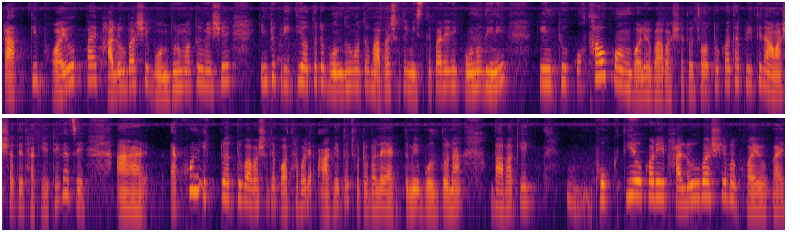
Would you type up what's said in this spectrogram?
প্রাপ্তি ভয়ও পায়, ভালোবাসে, বন্ধুর মতো মেশে। কিন্তু প্রীতি অতটা বন্ধুর মতো বাবার সাথে মিশতে পারেনি কোনো দিনই কিন্তু কথাও কম বলে বাবার সাথে। যত কথা প্রীতির আমার সাথে থাকে, ঠিক আছে? আর এখন একটু আধটু বাবার সাথে কথা বলে, আগে তো ছোটোবেলায় একদমই বলতো না। বাবাকে ভক্তিও করে, ভালোবাসে বা ভয়ও পায়।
